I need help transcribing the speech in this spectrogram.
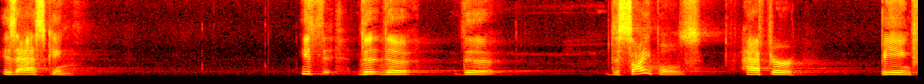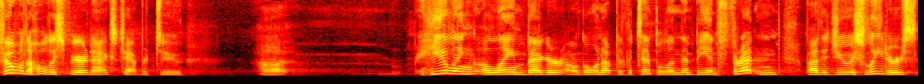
is asking. Th- the, the, the disciples, after being filled with the Holy Spirit in Acts chapter 2, uh, healing a lame beggar on going up to the temple, and then being threatened by the Jewish leaders.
